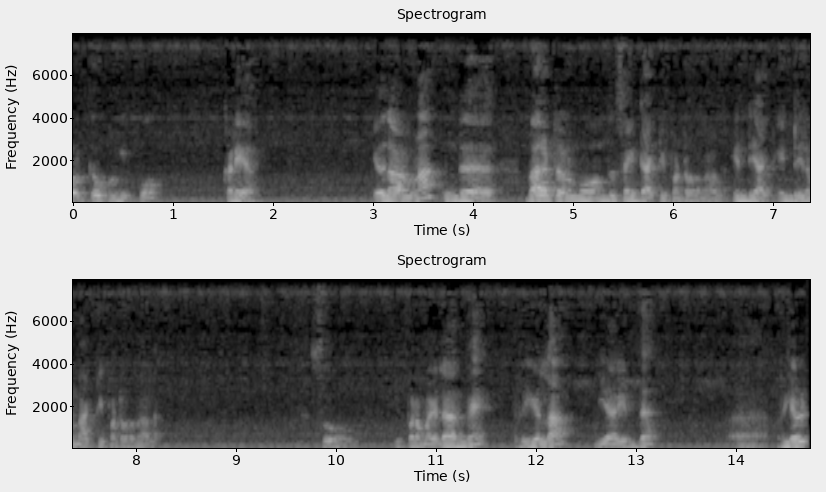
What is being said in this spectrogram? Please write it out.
ஒர்க்கு உங்களுக்கு இப்போது கிடையாது. எதனாலனா இந்த வேலட்டை நம்ம வந்து சைட் ஆக்டிவ் பண்ணுறதுனால என்ட்ரி என்ட்ரி நம்ம ஆக்டிவ் பண்ணுறதுனால ஸோ இப்போ நம்ம எல்லாருமே ரியலாக we are in the real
